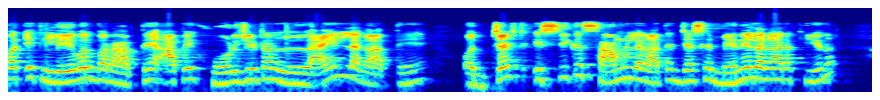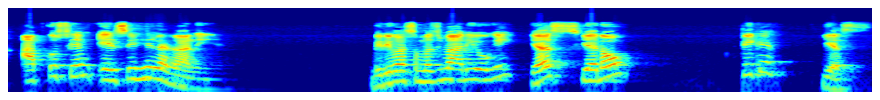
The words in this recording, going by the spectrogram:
पर एक लेवल बनाते हैं, आप एक होरिजेंटल लाइन लगाते हैं और जस्ट इसी के सामने लगाते हैं, जैसे मैंने लगा रखी है ना, आपको सेम ऐसे ही लगानी है। मेरी बात समझ में आ रही होगी? यस या नो ठीक है? यस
